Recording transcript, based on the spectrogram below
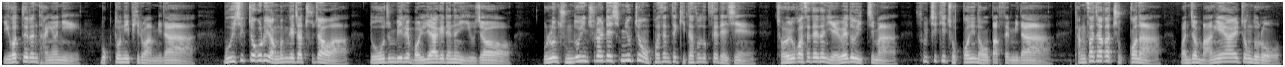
이것들은 당연히 목돈이 필요합니다. 무의식적으로 연금계좌 투자와 노후 준비를 멀리하게 되는 이유죠. 물론 중도 인출할 때 16.5% 기타 소득세 대신 저율과세되는 예외도 있지만 솔직히 조건이 너무 빡셉니다. 당사자가 죽거나 완전 망해야 할 정도로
